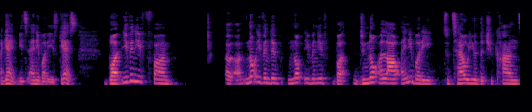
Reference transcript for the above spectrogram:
again, it's anybody's guess. But even if, um, uh, uh, not even if, not even if, but do not allow anybody to tell you that you can't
